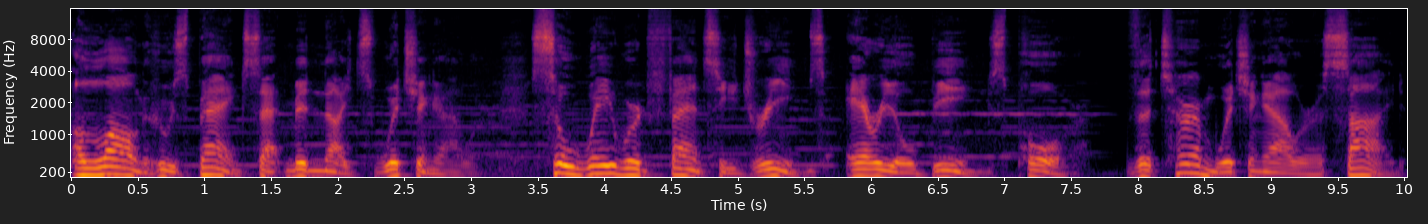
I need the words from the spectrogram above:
along whose banks at midnight's witching hour so wayward fancy dreams aerial beings pour. The term witching hour aside,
